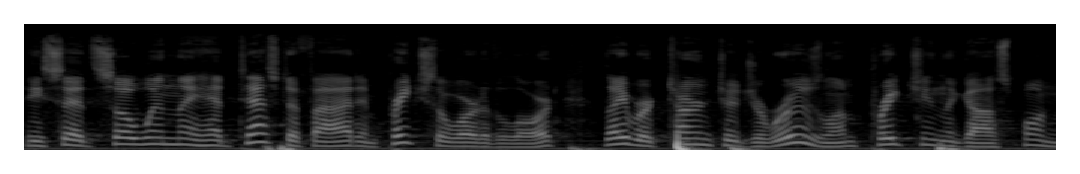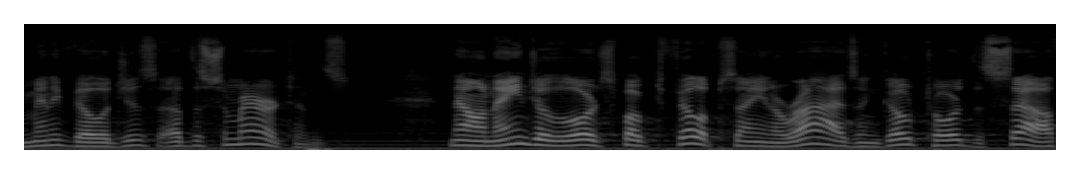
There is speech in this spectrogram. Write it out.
He said, So when they had testified and preached the word of the Lord, they returned to Jerusalem, preaching the gospel in many villages of the Samaritans. Now an angel of the Lord spoke to Philip, saying, Arise and go toward the south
